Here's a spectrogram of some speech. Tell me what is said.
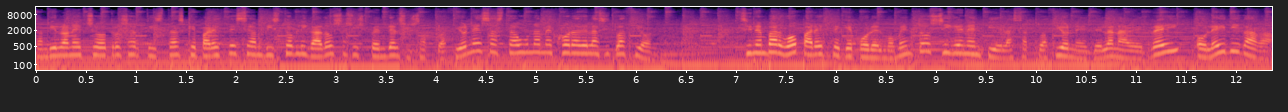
También lo han hecho otros artistas que parece se han visto obligados a suspender sus actuaciones hasta una mejora de la situación. Sin embargo, parece que por el momento siguen en pie las actuaciones de Lana del Rey o Lady Gaga.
